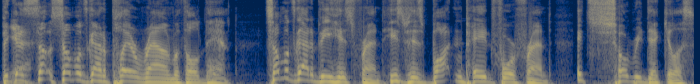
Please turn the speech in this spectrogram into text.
Because so, someone's got to play around with old Dan. Someone's got to be his friend. He's his bought and paid for friend. It's so ridiculous.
